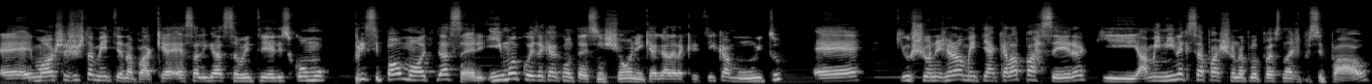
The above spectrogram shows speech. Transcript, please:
é, mostra justamente, Ana Pá, que é essa ligação entre eles como principal mote da série. E uma coisa que acontece em Shonen, que a galera critica muito, é que o Shonen geralmente tem aquela parceira, que a menina que se apaixona pelo personagem principal,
